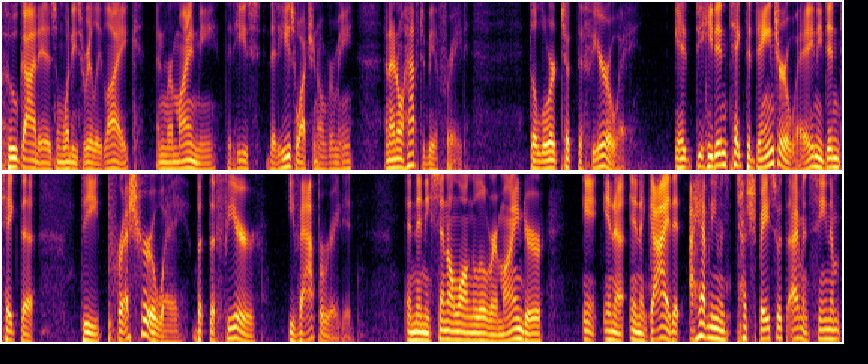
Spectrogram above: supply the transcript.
who God is and what He's really like, and remind me that He's that He's watching over me, and I don't have to be afraid the Lord took the fear away. It, he didn't take the danger away and he didn't take the the pressure away, but the fear evaporated. And then he sent along a little reminder in, in a in a guy that I haven't even touched base with. I haven't seen him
